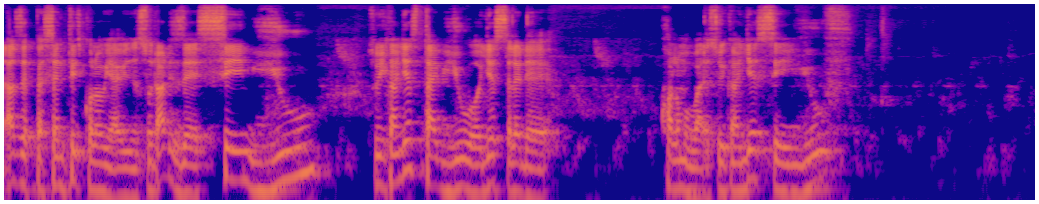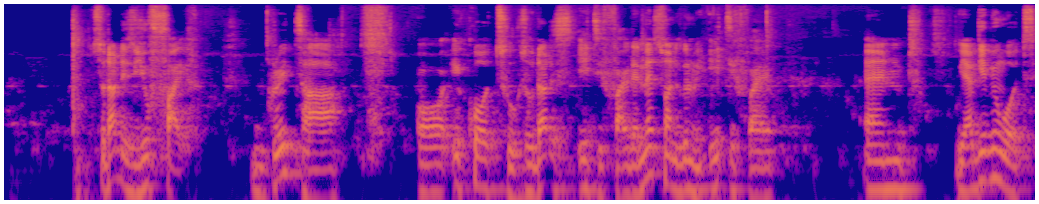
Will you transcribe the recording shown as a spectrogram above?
That's the percentage column we are using. So that is the same U so you can just type u or just select the column over there so you can just say u so that is u5 greater or equal to so that is 85 the next one is going to be 85 and we are giving what?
